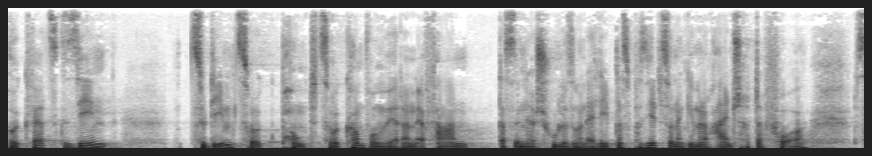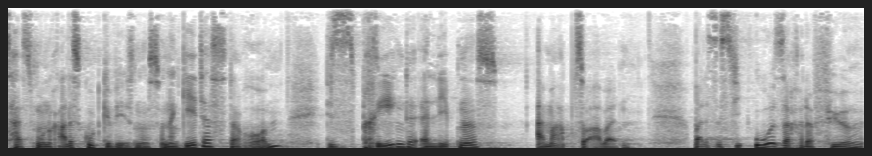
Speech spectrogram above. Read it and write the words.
rückwärts gesehen zu dem zurück, Punkt zurückkommt, wo wir dann erfahren, dass in der Schule so ein Erlebnis passiert ist und dann gehen wir noch einen Schritt davor. Das heißt, wo noch alles gut gewesen ist. Und dann geht es darum, dieses prägende Erlebnis einmal abzuarbeiten. Weil es ist die Ursache dafür,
